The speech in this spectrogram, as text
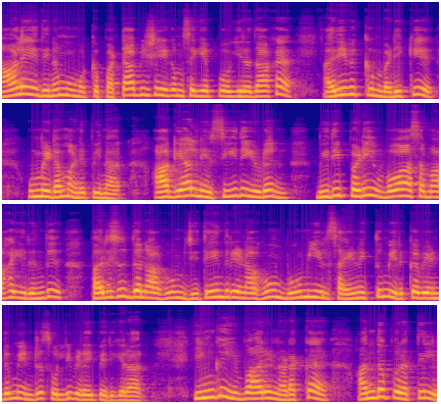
நாளைய தினம் உமக்கு பட்டாபிஷேகம் செய்யப் போகிறதாக அறிவிக்கும்படிக்கு உம்மிடம் அனுப்பினார். ஆகையால் நீர் சீதையுடன் விதிப்படி உபவாசமாக இருந்து பரிசுத்தனாகவும் ஜிதேந்திரியனாகவும் பூமியில் சயனித்தும் இருக்க வேண்டும் என்று சொல்லி விடைபெறுகிறார். இங்கு இவ்வாறு நடக்க அந்த புறத்தில்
